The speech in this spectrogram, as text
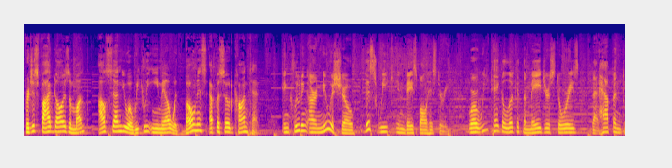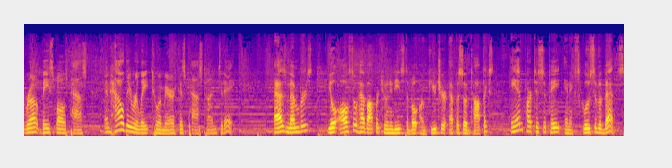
For just $5 a month, I'll send you a weekly email with bonus episode content, including our newest show, This Week in Baseball History where we take a look at the major stories that happened throughout baseball's past and how they relate to America's pastime today. As members, you'll also have opportunities to vote on future episode topics and participate in exclusive events,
